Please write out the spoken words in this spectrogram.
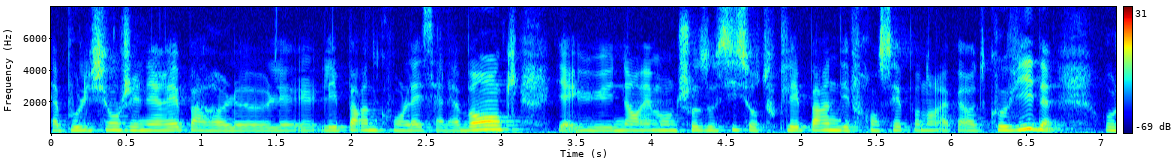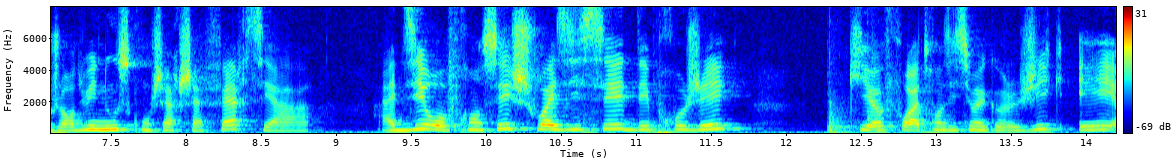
la, pollution générée par l'épargne qu'on laisse à la banque. Il y a eu énormément de choses aussi sur toute l'épargne des Français pendant la période Covid. Aujourd'hui, nous, ce qu'on cherche à faire, c'est à, à, dire aux Français, choisissez des projets qui offrent pour la transition écologique et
